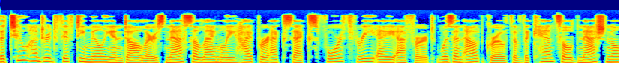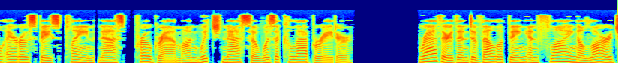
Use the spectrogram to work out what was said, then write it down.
The $250 million NASA Langley Hyper-X X-43A effort was an outgrowth of the cancelled National Aerospace Plane program on which NASA was a collaborator. Rather than developing and flying a large,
